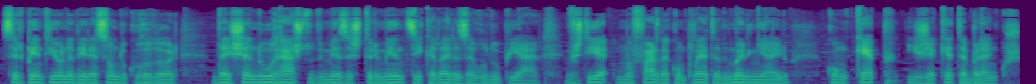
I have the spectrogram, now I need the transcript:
serpenteou na direção do corredor, deixando um rasto de mesas trementes e cadeiras a rodopiar. Vestia uma farda completa de marinheiro, com cap e jaqueta brancos,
